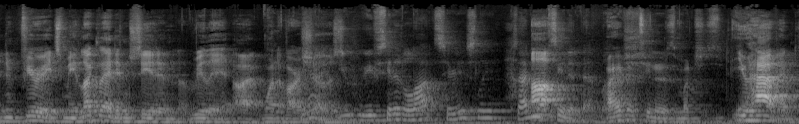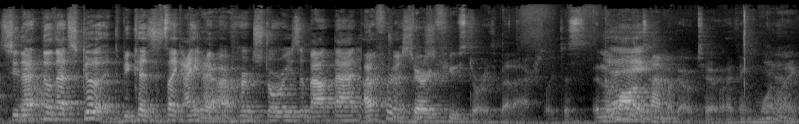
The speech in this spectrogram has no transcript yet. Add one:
It infuriates me. Luckily, I didn't see it in really uh, one of our Yeah, shows. you, You, you've seen it a lot, seriously? 'Cause I've Uh, not seen it that much. I haven't seen it as much as haven't. See that? No. No, that's good because it's like I, Yeah. I've, I've heard stories about that. I've heard Dressers. very few stories about it actually. Just in a Yay. long time ago too. I think more Yeah. like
